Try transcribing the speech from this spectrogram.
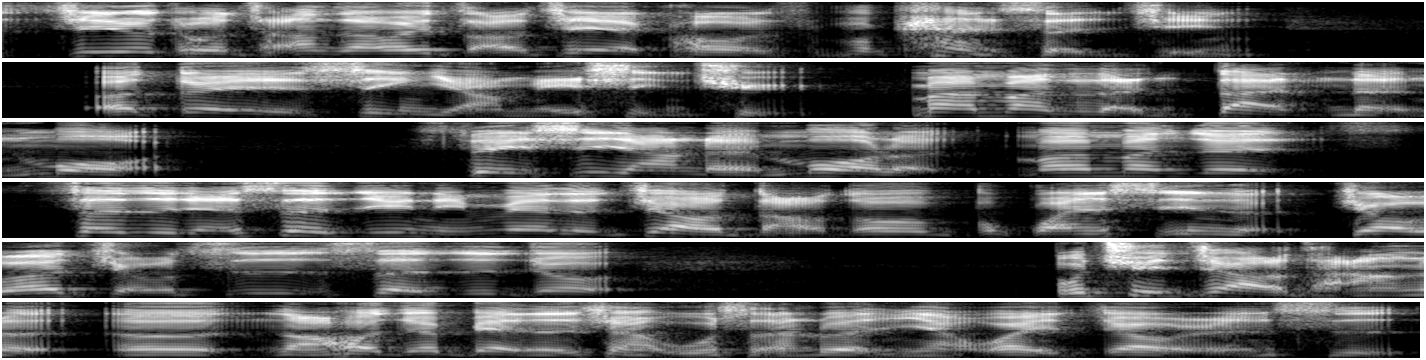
基督徒常常会找借口不看圣经，而对信仰没兴趣，慢慢冷淡冷漠，对信仰冷漠了，慢慢对甚至连圣经里面的教导都不关心了，久而久之，甚至就不去教堂了，呃，然后就变得像无神论一样，外教人士。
